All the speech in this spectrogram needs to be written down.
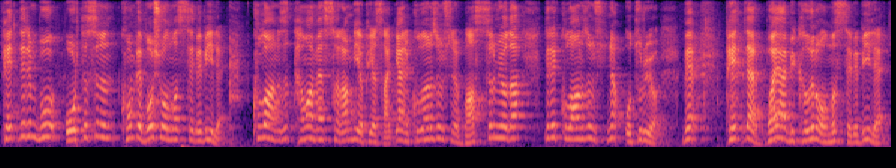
Petlerin bu ortasının komple boş olması sebebiyle kulağınızı tamamen saran bir yapıya sahip. Yani kulağınızın üstüne bastırmıyor da direkt kulağınızın üstüne oturuyor. Ve petler baya bir kalın olması sebebiyle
